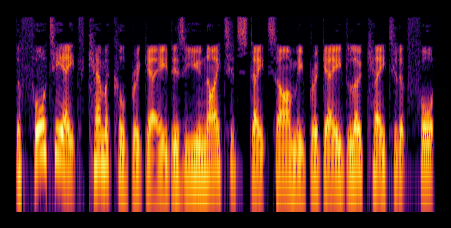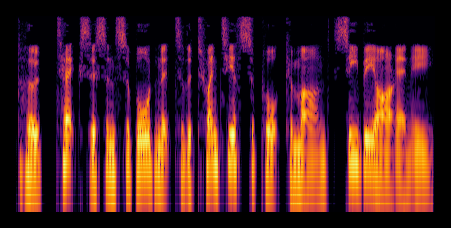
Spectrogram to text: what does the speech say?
The 48th Chemical Brigade is a United States Army brigade located at Fort Hood, Texas and subordinate to the 20th Support Command. The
